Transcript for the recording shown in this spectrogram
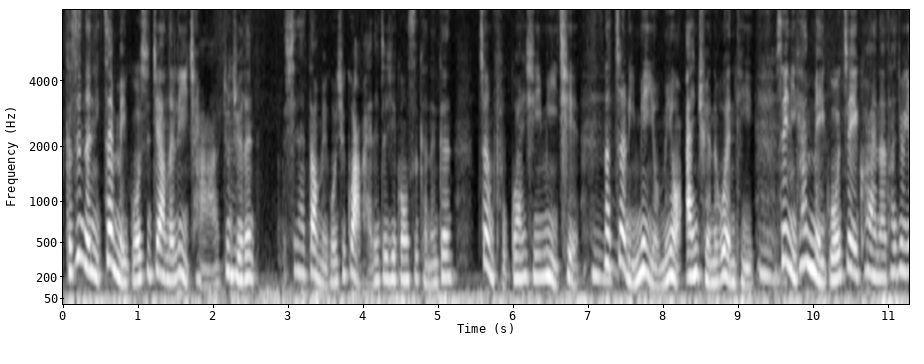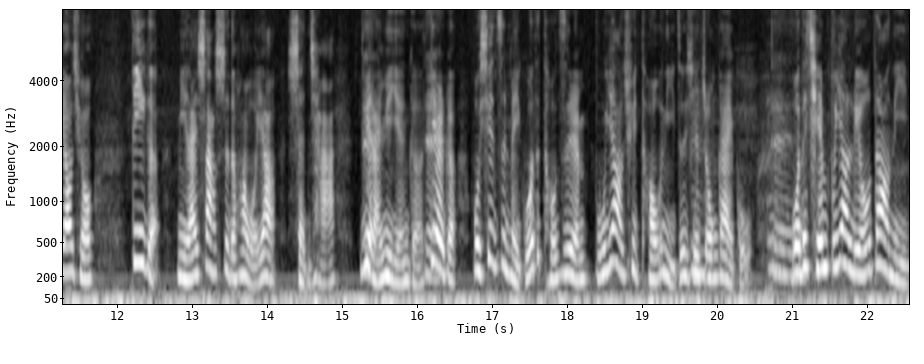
可是呢，你在美国是这样的立场啊，就觉得。现在到美国去挂牌的这些公司，可能跟政府关系密切。那这里面有没有安全的问题？所以你看，美国这一块呢，他就要求，第一个，你来上市的话，我要审查越来越严格；第二个，我限制美国的投资人不要去投你这些中概股，我的钱不要流到你。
